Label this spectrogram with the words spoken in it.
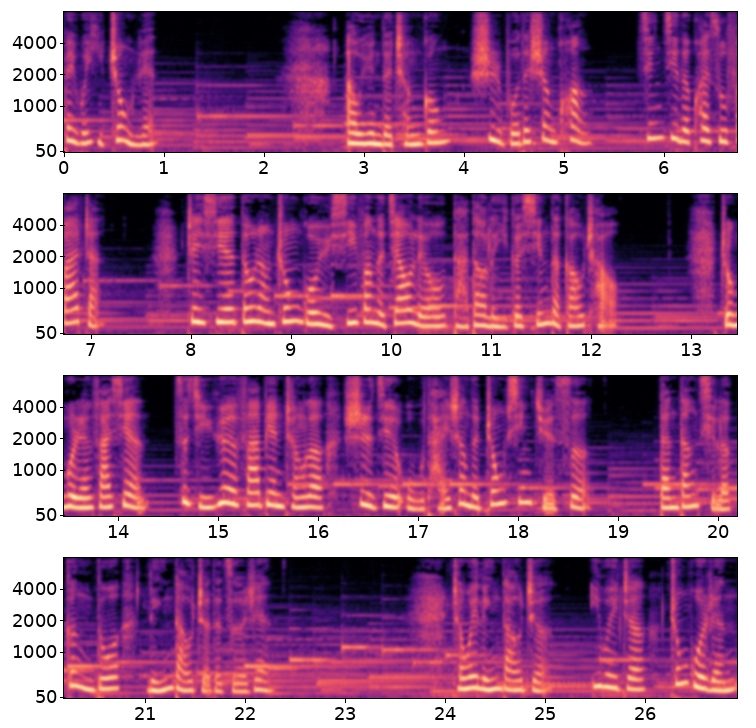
被委以重任。奥运的成功。世博的盛况，经济的快速发展，这些都让中国与西方的交流达到了一个新的高潮。中国人发现自己越发变成了世界舞台上的中心角色，担当起了更多领导者的责任。成为领导者，意味着中国人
